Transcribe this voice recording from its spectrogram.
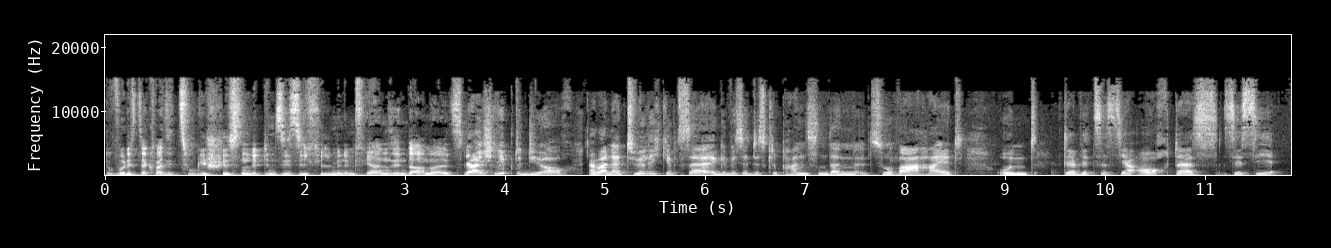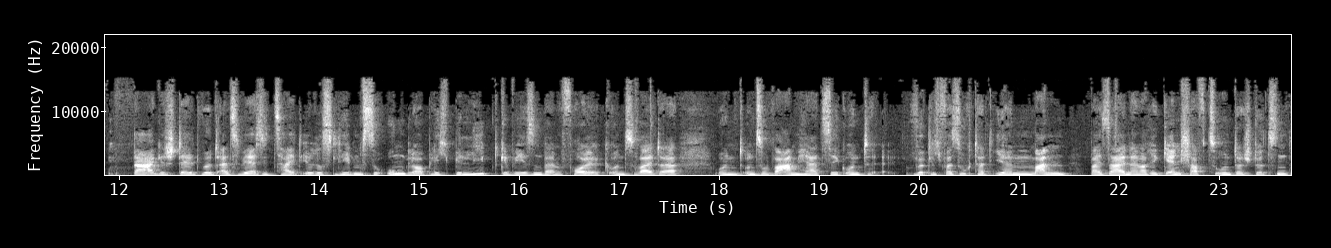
Du wurdest ja quasi zugeschissen mit den Sissi-Filmen im Fernsehen damals. Ja, ich liebte die auch. Aber natürlich gibt es da gewisse Diskrepanzen dann zur Wahrheit und der Witz ist ja auch, dass Sissy dargestellt wird, als wäre sie Zeit ihres Lebens so unglaublich beliebt gewesen beim Volk und so weiter und, und so warmherzig und wirklich versucht hat, ihren Mann bei seiner Regentschaft zu unterstützen.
